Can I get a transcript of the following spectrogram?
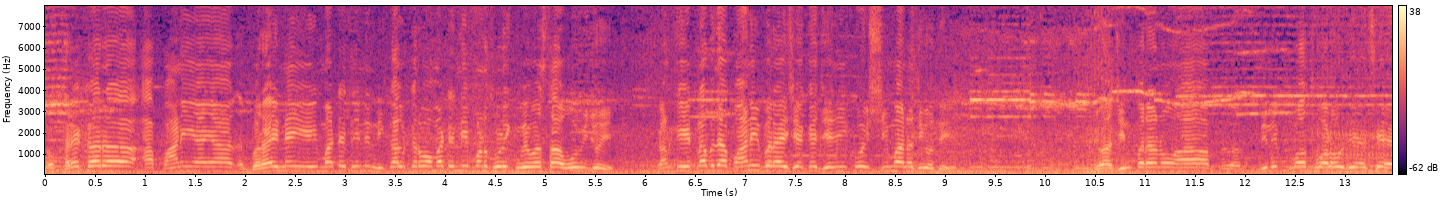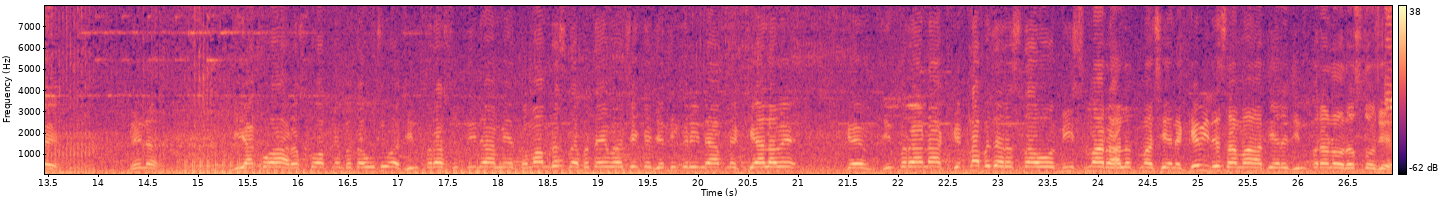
તો ખરેખર આ પાણી અહીંયા ભરાય નહીં, એ માટે તેને નિકાલ કરવા માટેની પણ થોડીક વ્યવસ્થા હોવી જોઈએ. કારણ કે એટલા બધા પાણી ભરાય છે કે જેની કોઈ સીમા નથી હોતી. જો આ જીનપરાનો આ દિલીપ ક્લોથવાળો જે છે ટ્રેલર. એ આખો આ રસ્તો આપને બતાવું છું. આ જીલપરા સુધીના મેં તમામ રસ્તા બતાવ્યા છે કે જેથી કરીને આપને ખ્યાલ આવે કે જીનપરાના કેટલા બધા રસ્તાઓ બિસ્માર હાલતમાં છે અને કેવી દશામાં અત્યારે જીનપરાનો રસ્તો છે.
